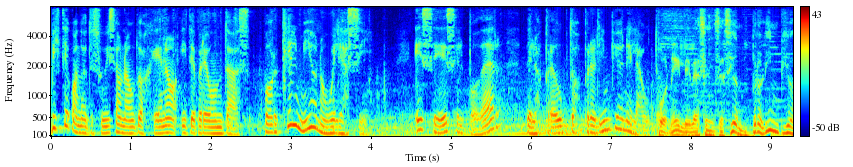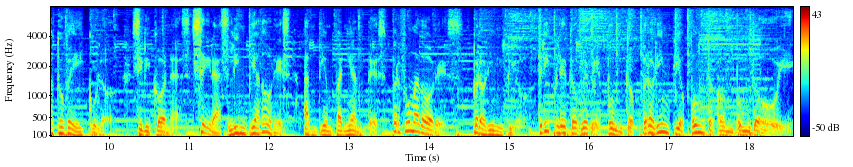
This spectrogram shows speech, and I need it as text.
¿Viste cuando te subís a un auto ajeno y te preguntas, ¿por qué el mío no huele así? Ese es el poder de los productos ProLimpio en el auto. Ponele la sensación ProLimpio a tu vehículo. Siliconas, ceras, limpiadores, antiempañantes, perfumadores. ProLimpio. www.prolimpio.com.uy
